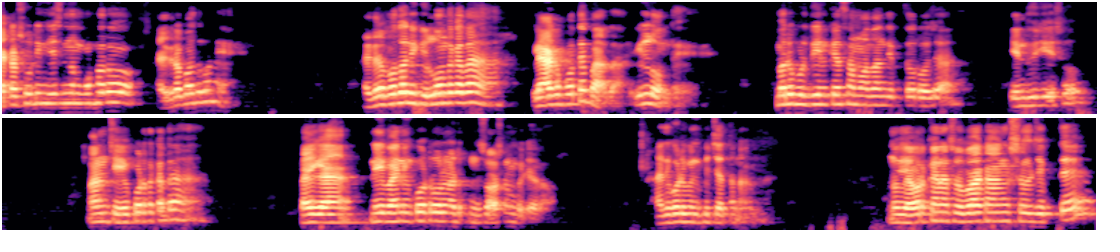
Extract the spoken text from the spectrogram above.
ఎక్కడ షూటింగ్ చేసింది అనుకుంటున్నారు హైదరాబాద్లోనే. హైదరాబాద్లో నీకు ఇల్లు ఉంది కదా. లేకపోతే బాధ. ఇల్లు ఉంది. మరి ఇప్పుడు దీనికే సమాధానం చెప్తావు రోజా? ఎందుకు చేసావు? మనం చేయకూడదు కదా. పైగా నీ పైన ఇంకోటి రోజులు నడుస్తుంది సోషల్ మీడియాలో. అది కూడా వినిపించేస్తాను. నాకు నువ్వు ఎవరికైనా శుభాకాంక్షలు చెప్తే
